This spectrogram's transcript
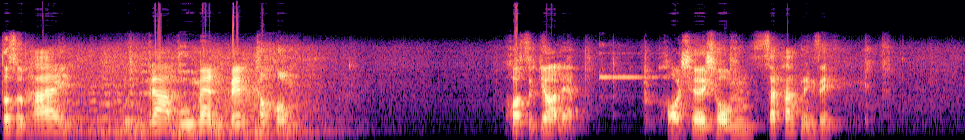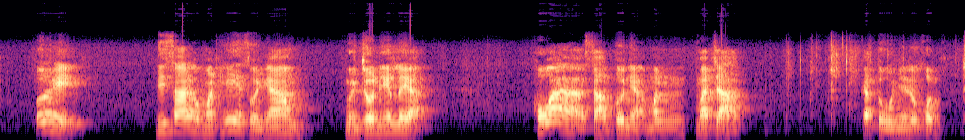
ตัวสุดท้ายอุลตร้าบูแมนเบสครับผม โคตรสุดยอดเลยขอเชิญชมสักพักหนึ่งสิ เฮ้ย ดีไซน์ออกมาเท่สวยงาม เหมือนโจเนสเลยอะเพราะว่าสามตัวเนี่ยมันมาจากการ์ตูนเนี่ยทุกคน โจ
